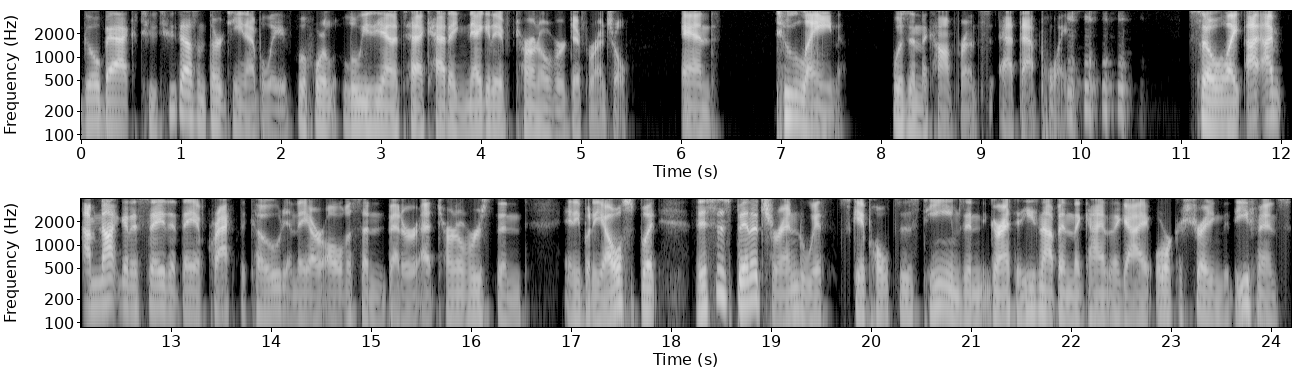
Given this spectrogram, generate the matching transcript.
go back to 2013, I believe, before Louisiana Tech had a negative turnover differential, and Tulane was in the conference at that point. so like I, I'm I'm not gonna say that they have cracked the code and they are all of a sudden better at turnovers than anybody else, but this has been a trend with Skip Holtz's teams. And granted, he's not been the kind of the guy orchestrating the defense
